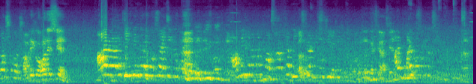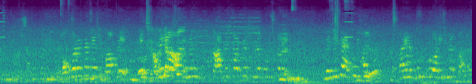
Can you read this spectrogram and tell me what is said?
বসো, বসো। আপনি কখন এসছেন আর আমি তিন দিন ধরে বসে আছি আমি যেন আমার পাঁচ সাতটা মিনিস্টার আছেন? আর ভয় করছি ভগবানের কাছে বাপরে। এই ঝামেলা কার্পেট টার্পেট তুলে পরিষ্কার মেঝেটা এত ভালো মানে একদম পুরো অরিজিনাল কালার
